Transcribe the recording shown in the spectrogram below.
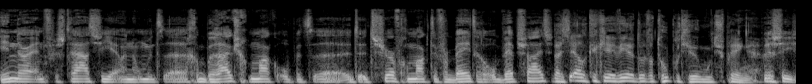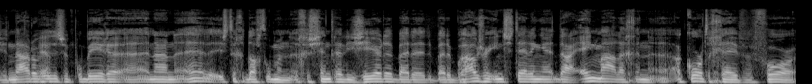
hinder en frustratie en om het uh, gebruiksgemak op het, uh, het, het, surfgemak te verbeteren op websites. Dat je elke keer weer door dat hoepeltje moet springen. Precies, en daardoor ja. willen ze proberen, uh, naar een, is de gedachte om een gecentraliseerde, bij de, bij de browserinstellingen, daar eenmalig een akkoord te geven voor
